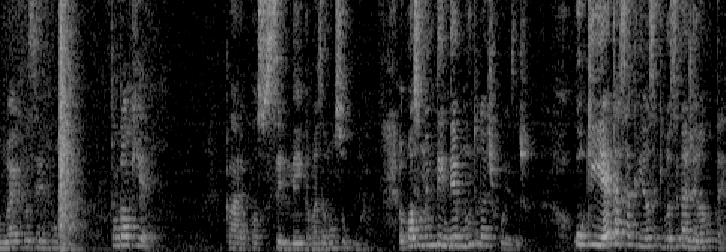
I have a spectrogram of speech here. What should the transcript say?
Quando é que você me contar? Contar o quê? Clara, eu posso ser leiga, mas eu não sou burra. Eu posso não entender muito das coisas. O que é que essa criança que você tá gerando tem?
